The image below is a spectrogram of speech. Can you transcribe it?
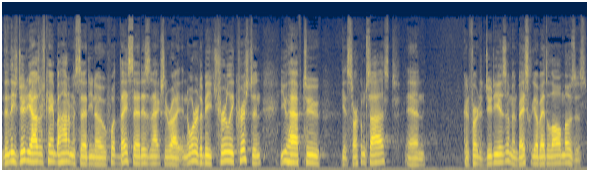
then these Judaizers came behind them and said, you know, what they said isn't actually right. In order to be truly Christian, you have to get circumcised and convert to Judaism and basically obey the law of Moses.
